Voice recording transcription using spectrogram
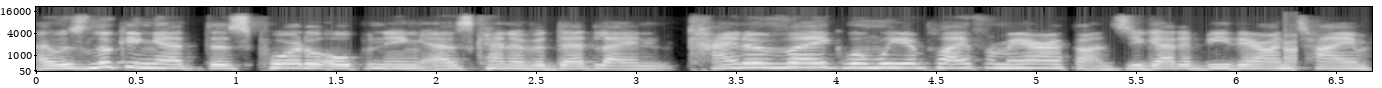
I was looking at this portal opening as kind of a deadline, kind of like when we apply for marathons. You got to be there on time.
